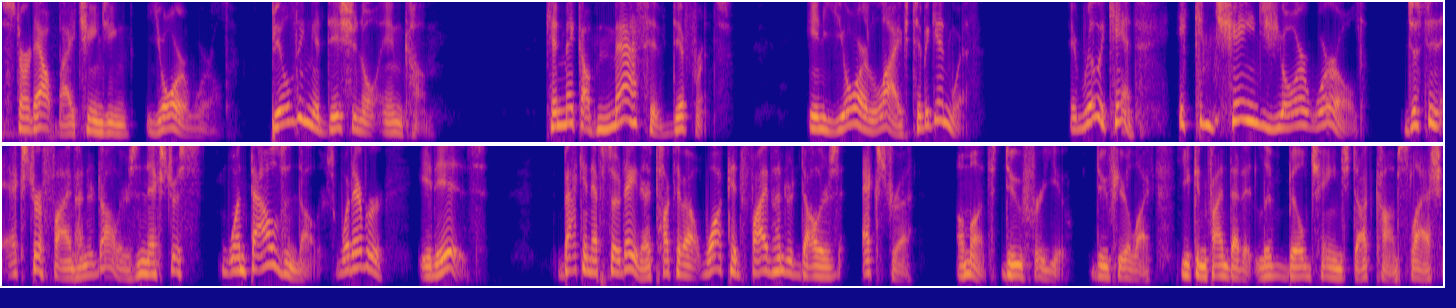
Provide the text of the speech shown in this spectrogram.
start out by changing your world. Building additional income can make a massive difference in your life to begin with. It really can. It can change your world just an extra $500, an extra $1,000, whatever it is. Back in episode eight, I talked about what could $500 extra a month do for you, do for your life. You can find that at livebuildchange.com slash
